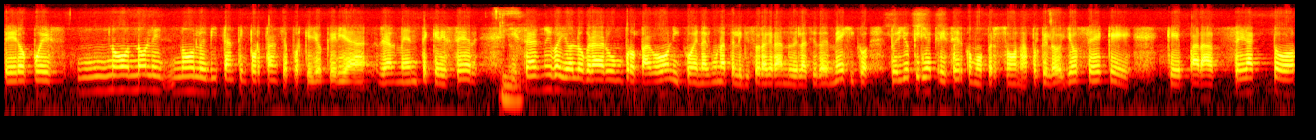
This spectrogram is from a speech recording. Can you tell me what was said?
pero pues no no le no le di tanta importancia porque yo quería realmente crecer Claro. quizás no iba yo a lograr un protagónico en alguna televisora grande de la Ciudad de México pero yo quería crecer como persona porque lo- yo sé que que para ser actor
